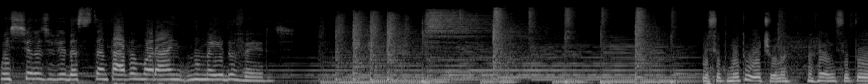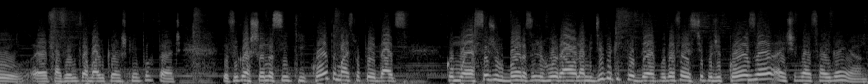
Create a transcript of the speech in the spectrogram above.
um estilo de vida sustentável, morar no meio do verde. me sinto muito útil, né? Eu me sinto é, fazendo um trabalho que eu acho que é importante. Eu fico achando assim que quanto mais propriedades como essa, seja urbana, seja rural, na medida que puder, puder fazer esse tipo de coisa, a gente vai sair ganhando.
